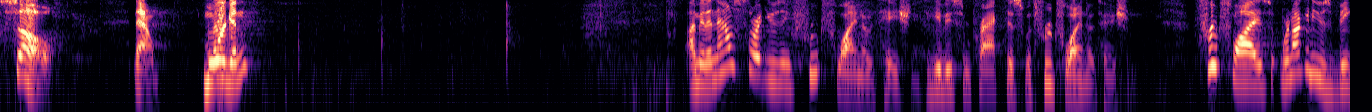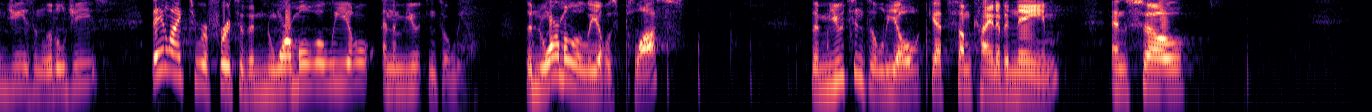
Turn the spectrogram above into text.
So, now, Morgan I'm going to now start using fruit fly notation to give you some practice with fruit fly notation. Fruit flies, we're not going to use big G's and little g's. They like to refer to the normal allele and the mutant allele. The normal allele is plus. The mutant allele gets some kind of a name. And so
